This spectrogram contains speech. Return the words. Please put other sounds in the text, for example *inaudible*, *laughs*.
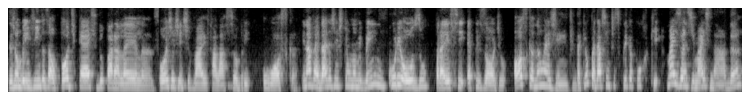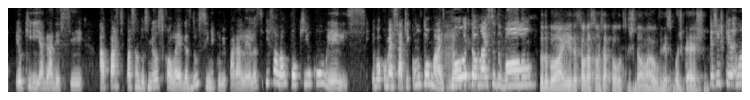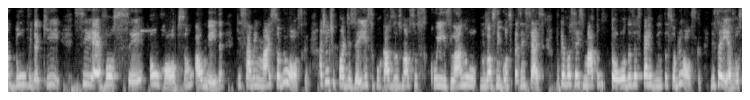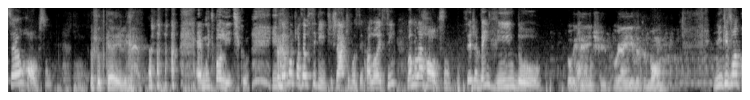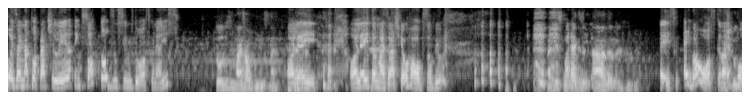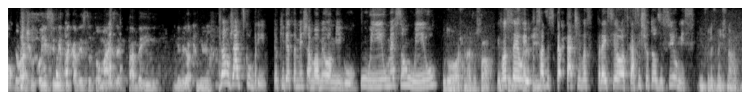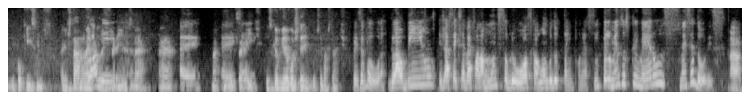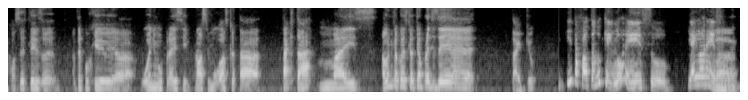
Sejam bem-vindos ao podcast do Paralelas. Hoje a gente vai falar sobre o Oscar. E na verdade a gente tem um nome bem curioso para esse episódio. Oscar não é gente. Daqui um pedaço a gente explica por quê. Mas antes de mais nada, eu queria agradecer a participação dos meus colegas do Cine Clube Paralelas e falar um pouquinho com eles. Eu vou começar aqui com o Tomás. Oi, Tomás, tudo bom? Tudo bom, Aida. Saudações a todos que estão ouvindo esse podcast. E a gente quer uma dúvida aqui se é você ou Robson Almeida que sabem mais sobre o Oscar. A gente pode dizer isso por causa dos nossos quiz lá no, nos nossos encontros presenciais, porque vocês matam todas as perguntas sobre o Oscar. Diz aí, é você ou Robson? Eu chuto que é ele. *laughs* é muito político. Então vamos fazer o seguinte, já que você falou assim, vamos lá, Robson. Seja bem-vindo. Oi, gente. Oi, Aida, tudo bom? Me diz uma coisa, aí na tua prateleira tem só todos os filmes do Oscar, não é isso? Todos e mais alguns, né? Olha aí. *laughs* Olha aí, Tomás, eu acho que é o Robson, viu? Mas isso não Maravilha. quer dizer nada, né? É isso. É igual o Oscar, acho né? Que, eu acho que o conhecimento na cabeça do Tomás deve estar tá bem, bem melhor que o meu. João, já descobri. Eu queria também chamar o meu amigo Will, Merson Will. Tudo ótimo, né, pessoal? E você, Will, aqui. suas expectativas para esse Oscar? Assistiu todos os filmes? Infelizmente não, vi pouquíssimos. A gente está numa época diferente, né? É. é é, diferente. Os que eu vi, eu gostei, gostei bastante. Coisa boa. Glaubinho, eu já sei que você vai falar muito sobre o Oscar ao longo do tempo, né? Assim, pelo menos os primeiros vencedores. Ah, com certeza. Até porque uh, o ânimo para esse próximo Oscar tá, tá que tá, mas a única coisa que eu tenho para dizer é. Taikel. E tá faltando quem? Lourenço. E aí, Lourenço? Olá.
